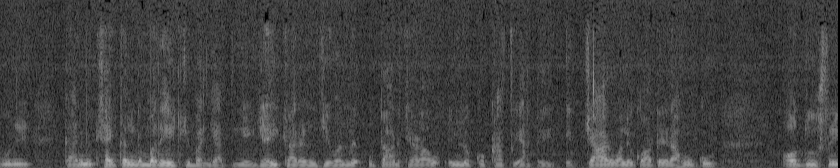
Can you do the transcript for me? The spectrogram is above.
पूरी कार्मिक साइकिल नंबर एट की बन जाती है। यही कारण जीवन में उतार चढ़ाव इन लोग को काफ़ी आते हैं। एक चार वाले को आते हैं राहु को, और दूसरे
